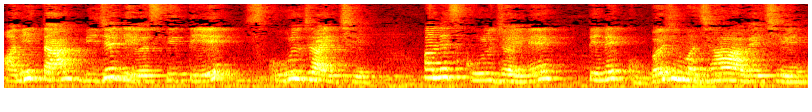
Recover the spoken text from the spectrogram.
અનિતા બીજે દિવસથી તે સ્કૂલ જાય છે. અને સ્કૂલ જઈને તેને ખૂબ જ મજા આવે છે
